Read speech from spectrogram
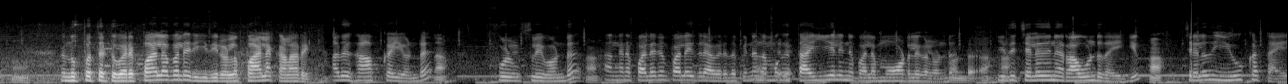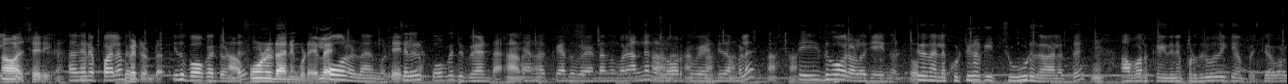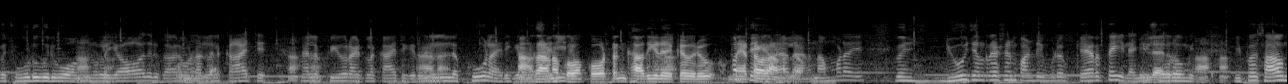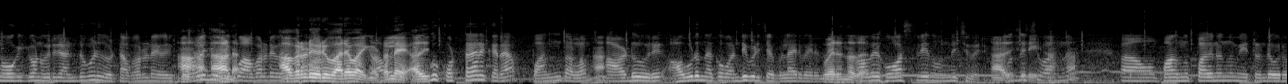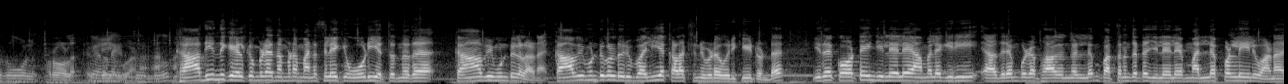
മുപ്പത്തെട്ട് വരെ പല പല രീതിയിലുള്ള പല കളറിൽ അത് ഹാഫ് കൈ ഉണ്ട്. ഫുൾ സ്ലീവ് ഉണ്ട്. അങ്ങനെ പലരും പല ഇതിലാണ് വരുന്നത്. പിന്നെ നമുക്ക് തയ്യലിന് പല മോഡലുകളുണ്ട്. ഇത് ചിലതിന് റൗണ്ട് തയ്ക്കും. ചിലത് യു കട്ട് ആയിരിക്കും. അങ്ങനെ പല ഇത് പോക്കറ്റ് ഉണ്ട്. ഫോൺ ഇടാനും കൂടെ ഫോൺ ഇടാനും കൂടെ. ചിലർ പോക്കറ്റ് വേണ്ട. ഞങ്ങൾക്ക് അത് വേണ്ടെന്ന് പറയാം അങ്ങനെയുള്ളവർക്ക് വേണ്ടി നമ്മൾ ഇതുപോലുള്ള ചെയ്യുന്നുണ്ട്. ഇത് നല്ല കുട്ടികൾക്ക് ഈ ചൂട് കാലത്ത് അവർക്ക് ഇതിനെ പ്രതിരോധിക്കാൻ പറ്റും. അവർക്ക് ചൂട് കുരുവോ അങ്ങനെയുള്ള യാതൊരു കാലവും നല്ല കാറ്റ് നല്ല പ്യൂർ ആയിട്ടുള്ള കാറ്റ് കയറി. നല്ല കൂളായിരിക്കും അതാണ് കോട്ടൺ ഖാദിയുടെ ഒക്കെ ഒരു നേട്ടം നമ്മുടെ ന്യൂ ജനറേഷൻ പണ്ട് ഇവിടെ കേരളത്തെ ഇല്ല ഈ ഷോറൂമിൽ. ഇപ്പൊ സാർ നോക്കിക്കൊണ്ട് ഒരു രണ്ടു മണി തൊട്ട് അവരുടെ ഒരു കോളേജ് അവരുടെ അവരുടെ ഒരു വരവായിക്കോട്ടെ അല്ലേ? കൊട്ടാരക്കര പന്തളം അടൂര് അവിടുന്നൊക്കെ വണ്ടി പിടിച്ച പിള്ളേർ വരുന്നത്. അവർ ഹോസ്റ്റലിൽ നിന്ന് ഒന്നിച്ചു വരും. ഒന്നിച്ചു. വന്ന് പതിനൊന്ന് മീറ്ററിന്റെ ഒരു റോൾ റോൾ ഖാദി എന്ന് കേൾക്കുമ്പോഴേ നമ്മുടെ മനസ്സിലേക്ക് ഓടിയെത്തുന്നത് കാവിമുണ്ടുകളാണ്. കാവിമുണ്ടുകളുടെ ഒരു വലിയ കളക്ഷൻ ഇവിടെ ഒരുക്കിയിട്ടുണ്ട്. ഇത് കോട്ടയം ജില്ലയിലെ അമലഗിരി അതിരമ്പുഴ ഭാഗങ്ങളിലും പത്തനംതിട്ട ജില്ലയിലെ മല്ലപ്പള്ളിയിലുമാണ്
